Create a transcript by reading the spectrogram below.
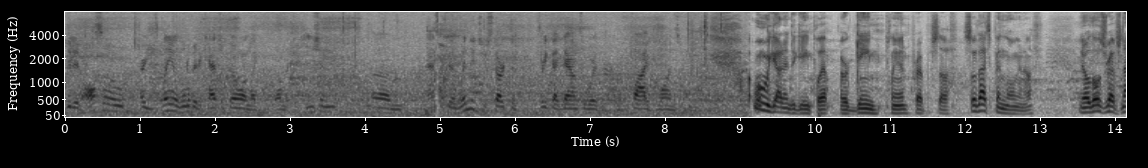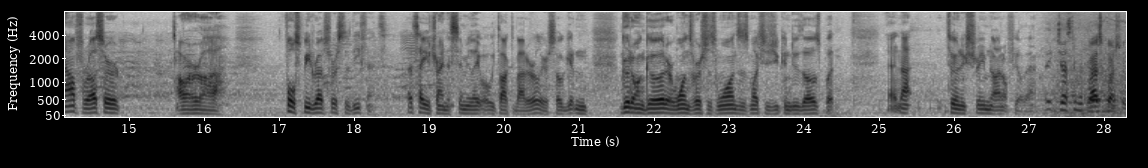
Did it also? Are you playing a little bit of catch up though on like on the cohesion um, aspect? When did you start to break that down to where the, the five ones would be? when we got into game prep or game plan prep stuff. So that's been long enough. You know, those reps now for us are are uh, full speed reps versus defense. That's how you're trying to simulate what we talked about earlier. So getting good on good or ones versus ones as much as you can do those, but uh, not to an extreme. No, I don't feel that. Hey, Justin, with Last the, question.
